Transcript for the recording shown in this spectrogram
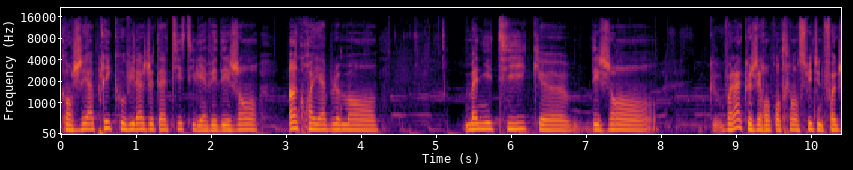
quand j'ai appris qu'au village de Tatiste, il y avait des gens incroyablement magnétiques, euh, des gens que, voilà, que j'ai rencontrés ensuite une fois que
